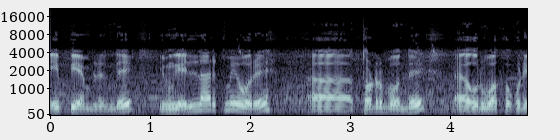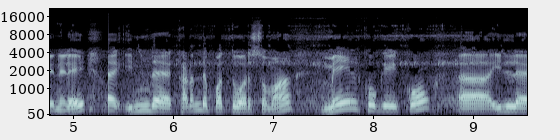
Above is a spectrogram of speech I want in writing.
ஏபிஎம்லேருந்து இவங்க எல்லாருக்குமே ஒரு தொடர்பு வந்து உருவாக்கக்கூடிய நிலை. இந்த கடந்த பத்து வருஷமா மேல் கொகைக்கும் இல்லை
